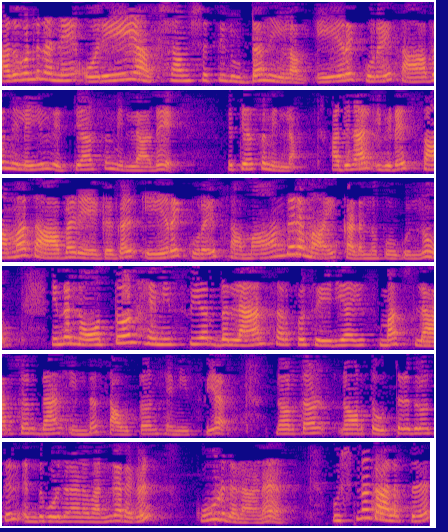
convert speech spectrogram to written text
അതുകൊണ്ട് തന്നെ ഒരേ അക്ഷാംശത്തിലുടനീളം ഏറെക്കുറെ താപനിലയിൽ വ്യത്യാസമില്ലാതെ വ്യത്യാസമില്ല. അതിനാൽ ഇവിടെ സമതാപരേഖകൾ ഏറെക്കുറെ സമാന്തരമായി കടന്നു പോകുന്നു in the northern hemisphere the land surface area is much larger than in the southern hemisphere northern north ഉത്തരധ്രുവത്തിൽ എന്ത് കൂടുതലാണ്? വൻകരകൾ കൂടുതലാണ്. ഉഷ്ണകാലത്ത്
